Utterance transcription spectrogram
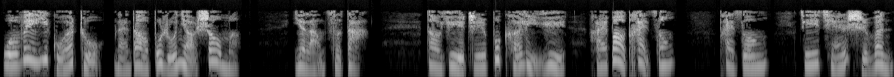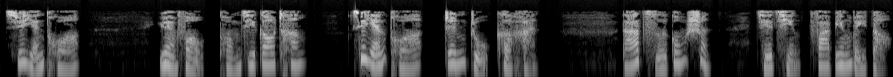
我为一国主，难道不如鸟兽吗？”夜郎自大。道玉之不可理喻，还报太宗。太宗即遣使问薛延陀，愿否同击高昌？薛延陀真主可汗，答辞恭顺，且请发兵为导。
